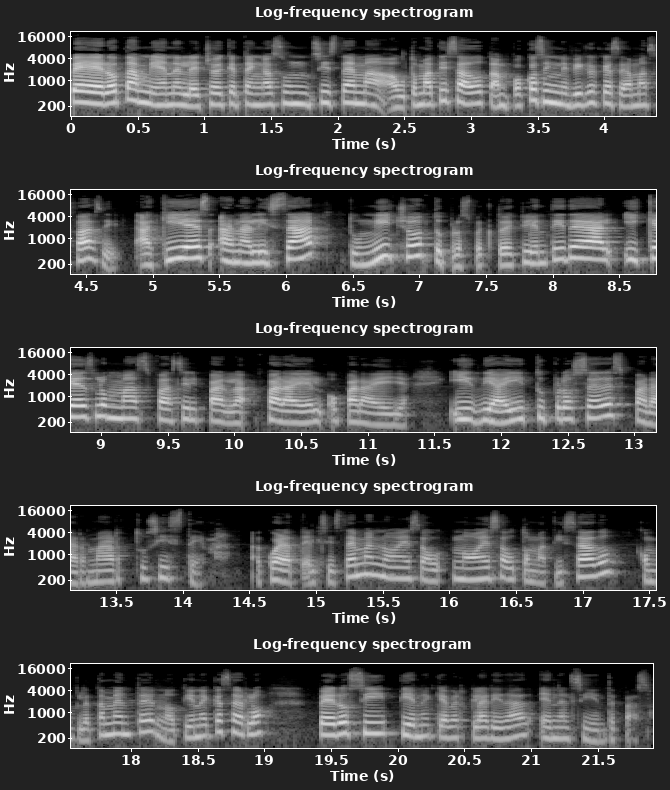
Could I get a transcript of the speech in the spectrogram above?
pero también el hecho de que tengas un sistema automatizado tampoco significa que sea más fácil. Aquí es analizar tu nicho, tu prospecto de cliente ideal y qué es lo más fácil para, él o para ella. Y de ahí tú procedes para armar tu sistema. Acuérdate, el sistema no es, no es automatizado completamente, no tiene que serlo, pero sí tiene que haber claridad en el siguiente paso.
